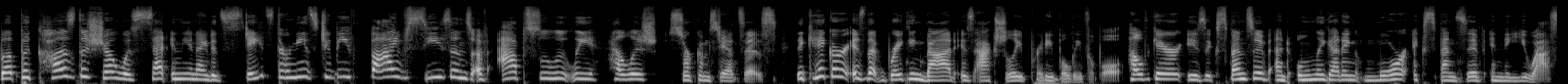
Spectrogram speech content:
But because the show was set in the United States, there needs to be five seasons of absolutely hellish circumstances. The kicker is that Breaking Bad is actually pretty believable. Healthcare is expensive and only getting more expensive in the US,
